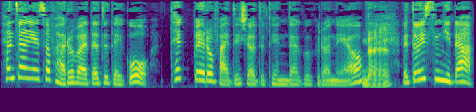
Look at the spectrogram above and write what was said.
현장에서 바로 받아도 되고 택배로 받으셔도 된다고 그러네요. 네. 또 있습니다.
